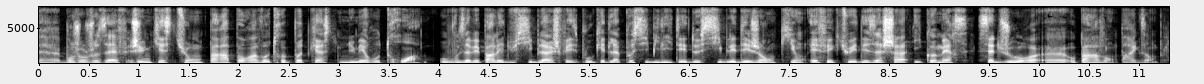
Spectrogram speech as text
euh, bonjour Joseph, j'ai une question par rapport à votre podcast numéro 3 où vous avez parlé du ciblage Facebook et de la possibilité de cibler des gens qui ont effectué des achats e-commerce 7 jours euh, auparavant par exemple.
